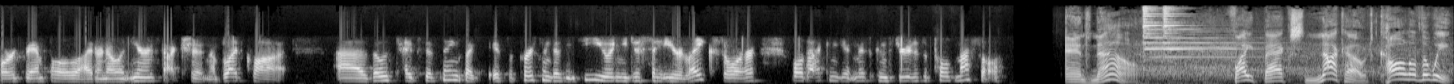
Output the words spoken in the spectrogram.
for example, I don't know, an ear infection, a blood clot. Uh, those types of things. Like if a person doesn't see you and you just say your leg sore, well, that can get misconstrued as a pulled muscle. And now, Fight Back's Knockout Call of the Week.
